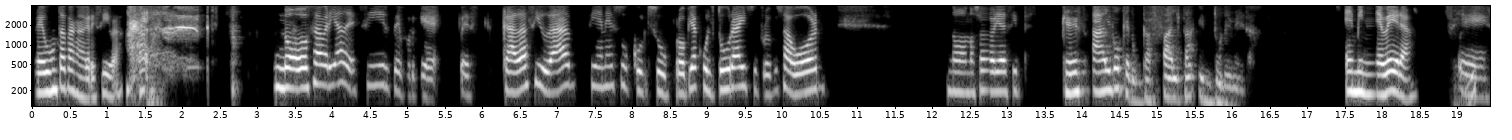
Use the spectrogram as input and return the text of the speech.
Pregunta tan agresiva. No sabría decirte porque pues cada ciudad tiene su, su propia cultura y su propio sabor. No, no sabría decirte. ¿Qué es algo que nunca falta en tu nevera? En mi nevera. Eh,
